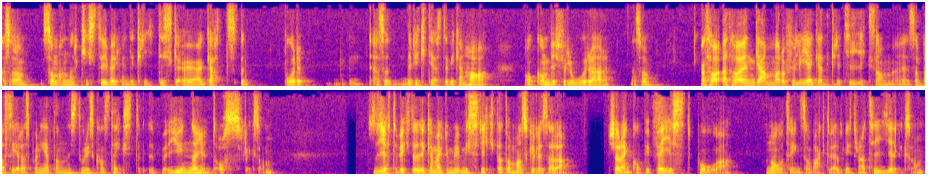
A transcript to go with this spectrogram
alltså, som anarkister är verkligen det kritiska ögat. Både alltså, det viktigaste vi kan ha. Och om vi förlorar, alltså, att ha, att ha en gammal och förlegad kritik som, eh, som baseras på en helt annan historisk kontext eh, gynnar ju inte oss. Liksom. Så det är jätteviktigt, det kan verkligen bli missriktat om man skulle så här, köra en copy-paste på någonting som var aktuellt 1910. Liksom.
